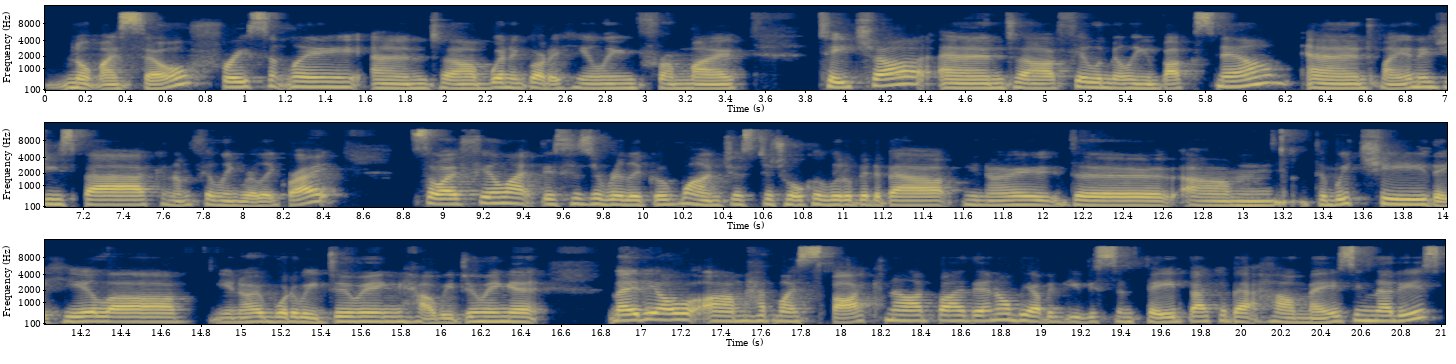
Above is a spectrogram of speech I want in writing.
not myself recently, and uh, went and got a healing from my teacher, and uh, feel a million bucks now, and my energy's back, and I'm feeling really great. So I feel like this is a really good one just to talk a little bit about, you know, the um, the witchy, the healer. You know, what are we doing? How are we doing it? Maybe I'll um, have my spike spikenard by then. I'll be able to give you some feedback about how amazing that is.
